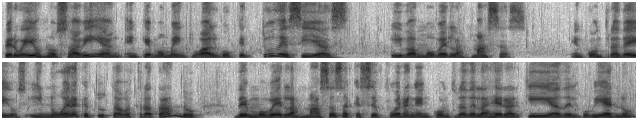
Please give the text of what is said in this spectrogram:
Pero ellos no sabían en qué momento algo que tú decías iba a mover las masas en contra de ellos. Y no era que tú estabas tratando de mover las masas a que se fueran en contra de la jerarquía del gobierno,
